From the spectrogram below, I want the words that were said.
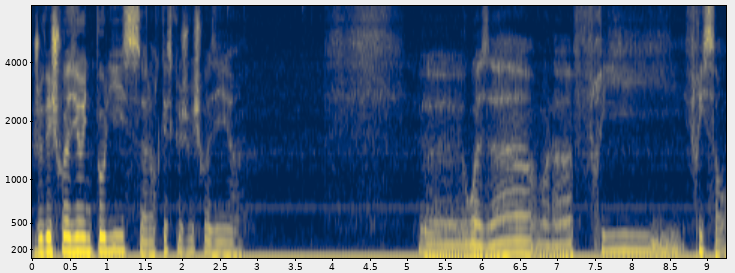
Je vais choisir une police, alors qu'est-ce que je vais choisir? Euh, Au hasard, voilà, free, frissant.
